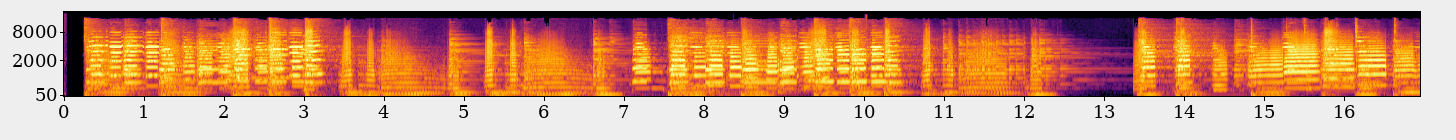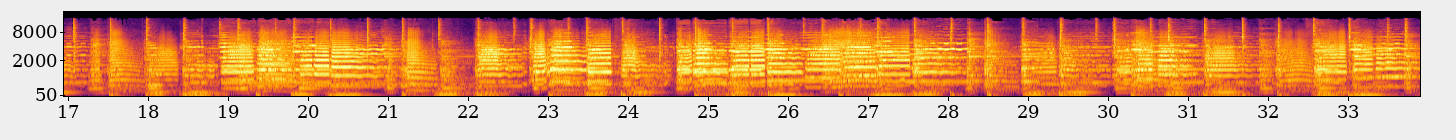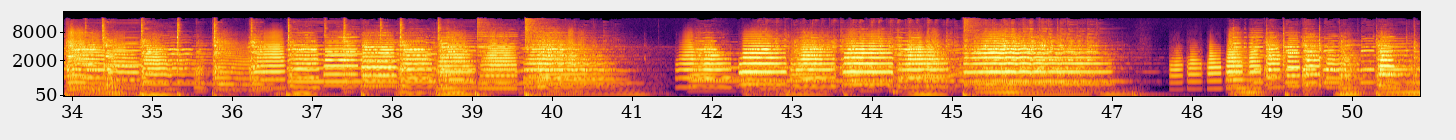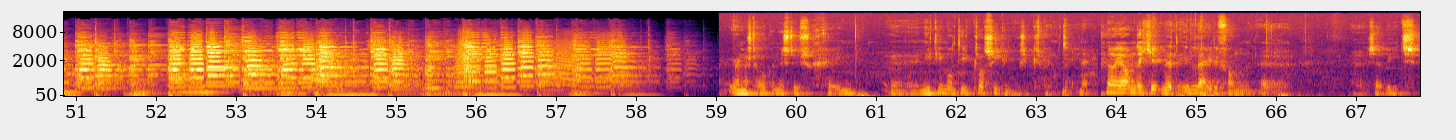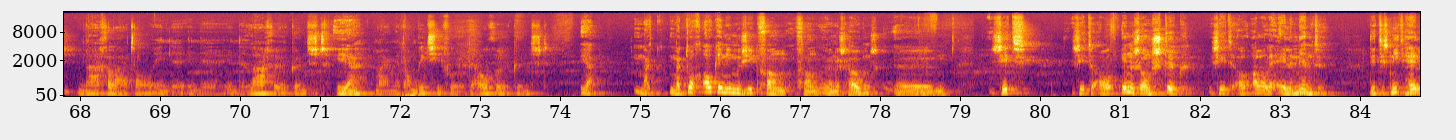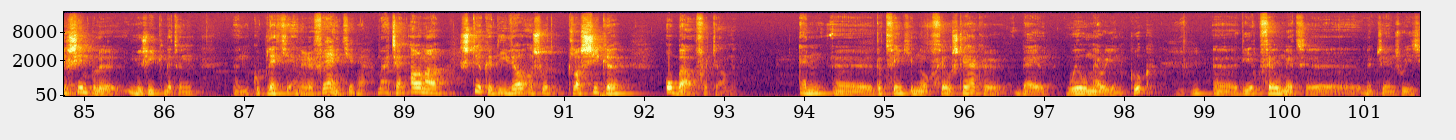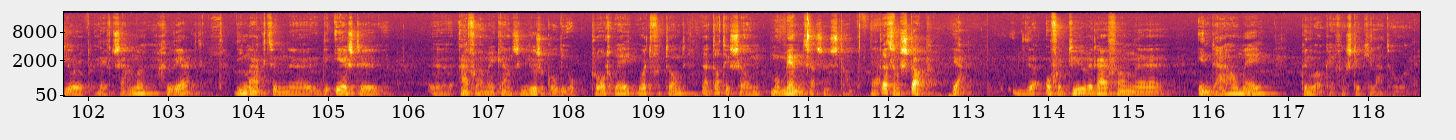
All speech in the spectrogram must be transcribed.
Is dus geen, eh, niet iemand die klassieke muziek speelt. Nee. Nee. Nou ja, omdat je net inleidde van, eh, eh, ze hebben iets nagelaten al in de, in, de, in de lagere kunst, Ja, maar met ambitie voor de hogere kunst. ja. Maar, maar toch ook in die muziek van, van Ernest Hogens ehm, zit, zitten al in zo'n stuk zitten al allerlei elementen. Dit is niet hele simpele muziek met een, een coupletje en een refreintje. Ja. Maar het zijn allemaal stukken die wel een soort klassieke opbouw vertonen. En eh, dat vind je nog veel sterker bij Will Marion Cook, eh, die ook veel met, eh, met James Reese Europe heeft samengewerkt. Die maakt een, de eerste Afro-Amerikaanse musical die op Broadway wordt vertoond. Nou, dat is zo'n moment. Dat is een stap. Ja. Dat is een stap, ja. De ouverture daarvan in Dahomey kunnen we ook even een stukje laten horen.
